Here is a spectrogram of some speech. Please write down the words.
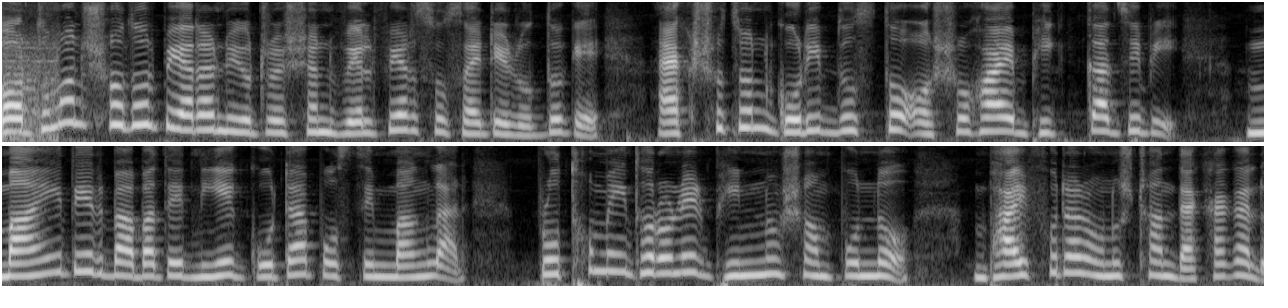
বর্ধমান সদর পেয়ারা নিউট্রিশন ওয়েলফেয়ার সোসাইটির উদ্যোগে একশো জন গরিব, দুস্থ, অসহায়, ভিক্ষাজীবী, মায়েদের বাবাদের নিয়ে গোটা পশ্চিমবাংলার প্রথম এই ধরনের ভিন্ন সম্পূর্ণ ভাইফোঁটার অনুষ্ঠান দেখা গেল।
